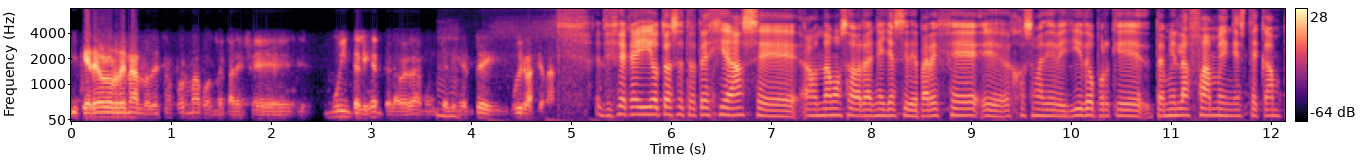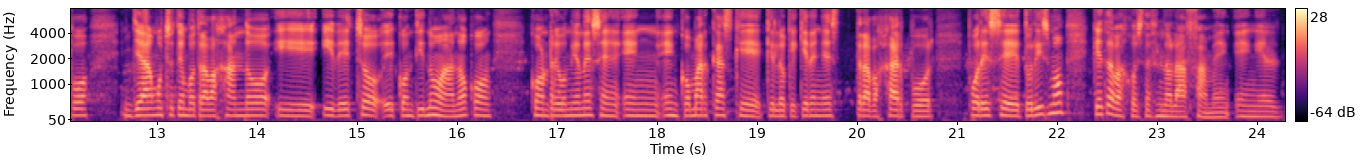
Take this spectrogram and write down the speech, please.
y querer ordenarlo de esta forma, pues me parece muy inteligente, la verdad, muy inteligente y muy racional. Dice que hay otras estrategias, eh, ahondamos ahora en ellas si le parece, eh, José María Bellido, porque también la FAM en este campo ya mucho tiempo trabajando y, y de hecho eh, continúa ¿no? con, con reuniones en, en, comarcas que, que, lo que quieren es trabajar por, por ese turismo. ¿Qué trabajo está haciendo la FAM en, en el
